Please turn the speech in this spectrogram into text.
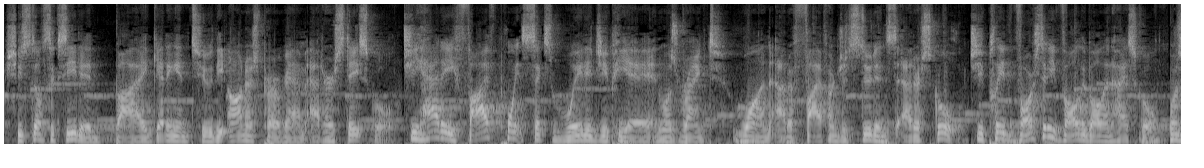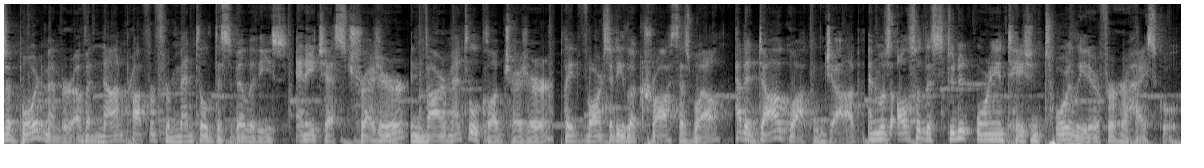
she still succeeded by getting into the honors program at her state school. She had a 5.6 weighted GPA and was ranked 1 out of 500 students at her school. She played varsity volleyball in high school, was a board member of a nonprofit for mental disabilities, NHS treasurer, environmental club treasurer, played varsity lacrosse as well, had a dog walking job, and was also the student orientation tour leader for her high school.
